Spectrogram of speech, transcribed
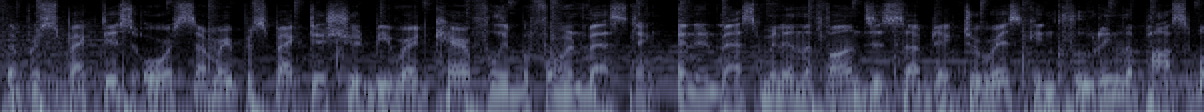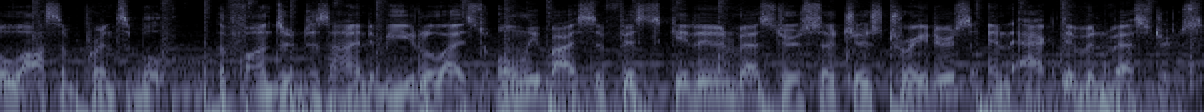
The prospectus or summary prospectus should be read carefully before investing. An investment in the funds is subject to risk, including the possible loss of principal. The funds are designed to be utilized only by sophisticated investors such as traders and active investors.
